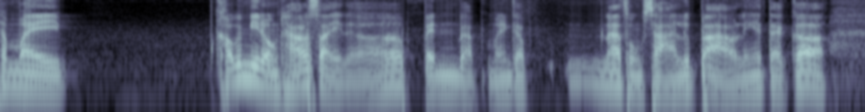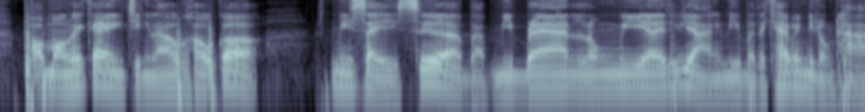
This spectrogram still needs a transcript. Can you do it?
ทำไมเขาไม่มีรองเท้าใส่เหรอเป็นแบบเหมือนกับ น่าสงสารหรือเปล่าอะไรเงี้ยแต่ก็พอมองใกล้ๆจริงๆแล้วเขาก็มีใส่เสื้อแบบมีแบรนด์ลงมีอะไรทุกอย่างดีแต่แค่ไม่มีรองเท้า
